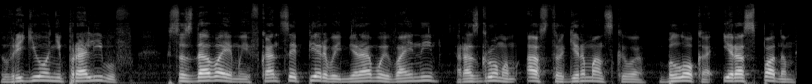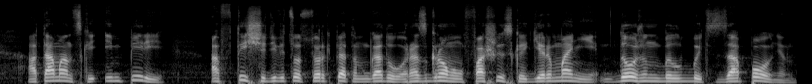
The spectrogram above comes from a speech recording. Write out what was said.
в регионе проливов, создаваемый в конце Первой мировой войны разгромом австро-германского блока и распадом Атаманской империи, а в 1945 году разгромом фашистской Германии должен был быть заполнен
